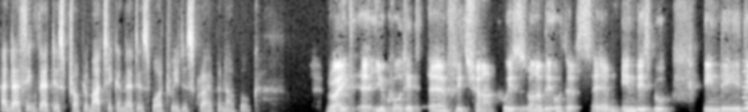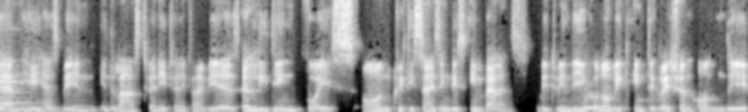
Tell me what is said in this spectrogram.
And I think that is problematic. And that is what we describe in our book. Right. Uh, you quoted uh, Fritz Scharpf, who is one of the authors um, in this book. Indeed, um, he has been, in the last 20, 25 years, a leading voice on criticizing this imbalance between the economic integration on the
